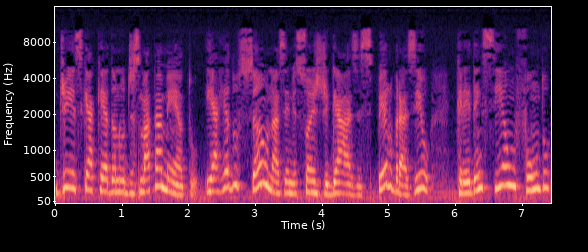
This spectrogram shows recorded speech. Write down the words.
diz que a queda no desmatamento e a redução nas emissões de gases pelo Brasil credencia um fundo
